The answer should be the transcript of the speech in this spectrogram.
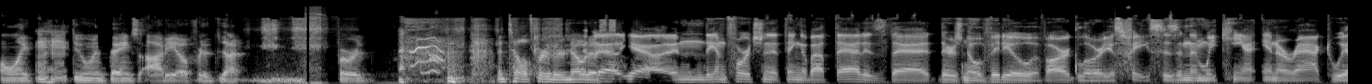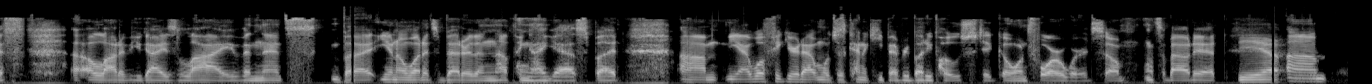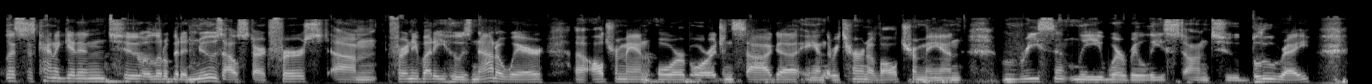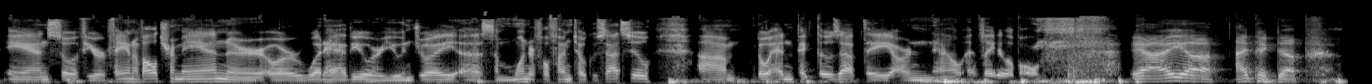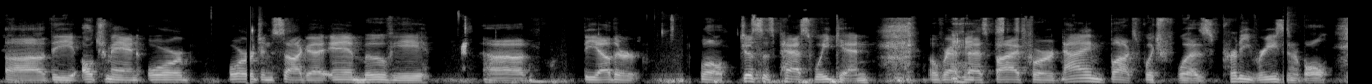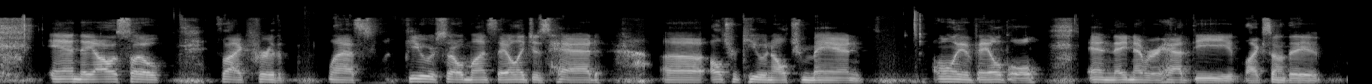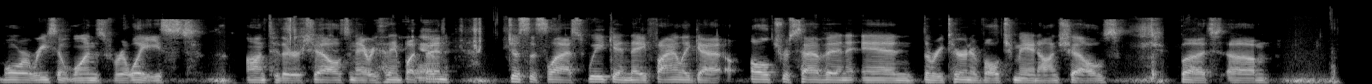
only mm-hmm. doing things audio for the for until further notice. Well, yeah, and the unfortunate thing about that is that there's no video of our glorious faces, and then we can't interact with a lot of you guys live, and that's. But you know what? It's better than nothing, I guess. But um, yeah, we'll figure it out, and we'll just kind of keep everybody posted going forward. So that's about it. Yeah. Um, let's just kind of get into a little bit of news. I'll start first. Um, for anybody who's not aware, uh, Ultraman Orb Origin Saga and The Return of Ultraman recently were released onto Blu ray. And so if you're a fan of Ultraman or, or what have you, or you enjoy uh, some wonderful, fun tokusatsu, um, go ahead and pick those up. They are now available. Yeah, I, uh, I picked up uh, the Ultraman Orb Origin Saga and movie uh, the other, well, just this past weekend over at mm-hmm. Best Buy for nine bucks, which was pretty reasonable. And they also, it's like for the last few or so months, they only just had uh, Ultra Q and Ultraman only available, and they never had the like some of the more recent ones released onto their shelves and everything. But yeah. then just this last weekend, they finally got Ultra 7 and the return of Ultraman on shelves. But um,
